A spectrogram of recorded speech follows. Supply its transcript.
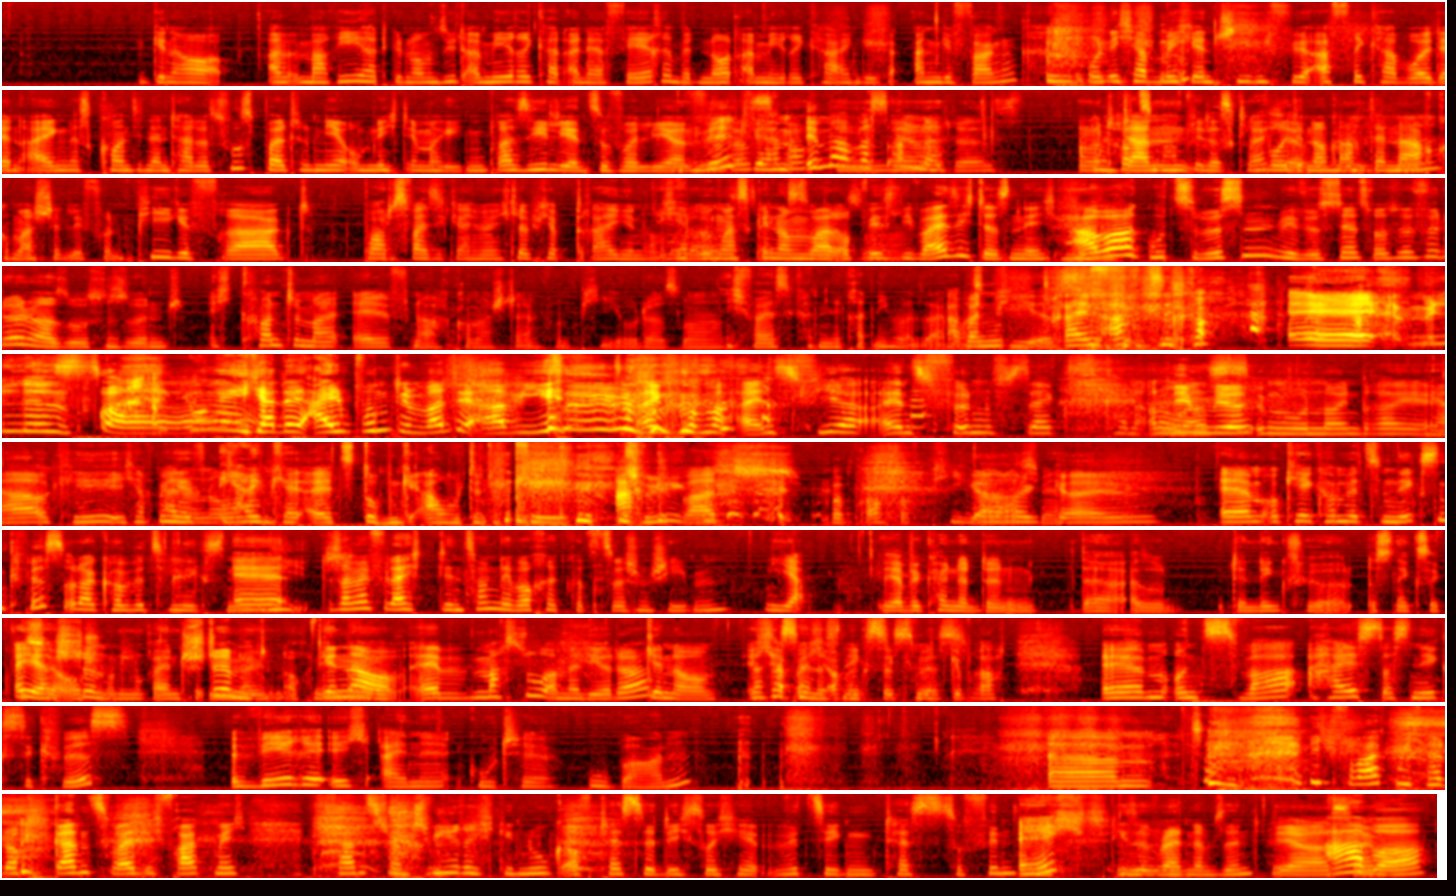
genau, Marie hat genommen, Südamerika hat eine Affäre mit Nordamerika angefangen und ich habe mich entschieden für Afrika, wollte ein eigenes kontinentales Fußballturnier, um nicht immer gegen Brasilien zu verlieren. Wild, das wir haben immer was ja. anderes. Aber und trotzdem dann das wurde noch nach der Mhm. Nachkommastelle von Pi gefragt. Boah, das weiß ich gar nicht mehr. Ich glaube, ich habe drei genommen. Ich habe irgendwas genommen, weil so. obviously weiß ich das nicht. Aber gut zu wissen, wir wissen jetzt, was wir für Dönersoßen sind. Ich konnte mal elf Nachkommastellen von Pi oder so. Ich weiß, ich kann dir gerade nicht mal sagen, Aber was Pi ist. 83. Ko- äh, mindestens. Junge, ich hatte einen Punkt im Mathe-Abi. 3,14156, keine Ahnung, Nehmen was, wir. irgendwo 93. Ja, okay, ich habe mich, jetzt- ich hab mich halt als dumm geoutet, okay. Ach, Entschuldigung. Quatsch. Man braucht doch Pi gar Ah, nicht mehr. geil. Ähm, okay, kommen wir zum nächsten Quiz oder kommen wir zum nächsten Äh, Lied? sollen wir vielleicht den Song der Woche kurz zwischenschieben? Ja. Ja, wir können ja den, da, also den Link für das nächste Ah, Quiz ja, ja, auch schon reinschicken. Stimmt, genau. Äh, machst du, Amelie, oder? Genau. Was ich habe euch das nächste Quiz? mitgebracht. Ähm, und zwar heißt das nächste Quiz, wäre ich eine gute U-Bahn? Ähm, Ich frage mich halt auch ganz weit, ich frage mich, ich fand es schon schwierig genug, auf Teste dich solche witzigen Tests zu finden, Echt? die so Mhm. random sind. Ja. Aber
